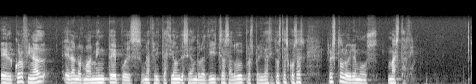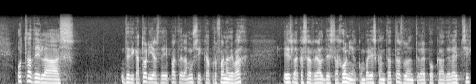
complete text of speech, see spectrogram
El coro final era normalmente pues, una felicitación deseándole dicha, salud, prosperidad y todas estas cosas, pero esto lo iremos más tarde. Otra de las dedicatorias de parte de la música profana de Bach es la Casa Real de Sajonia, con varias cantatas durante la época de Leipzig,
